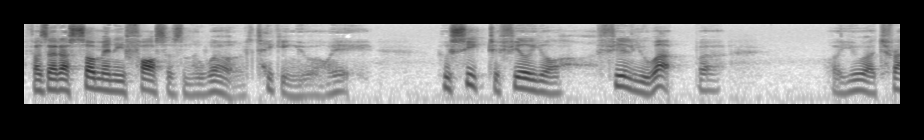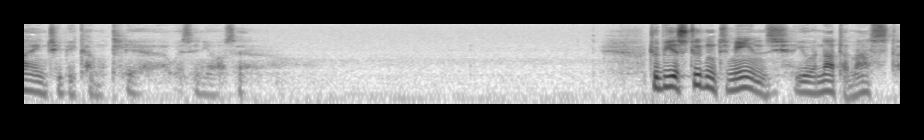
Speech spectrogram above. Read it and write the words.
For there are so many forces in the world taking you away who seek to fill, your, fill you up uh, while you are trying to become clear within yourself. To be a student means you are not a master.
